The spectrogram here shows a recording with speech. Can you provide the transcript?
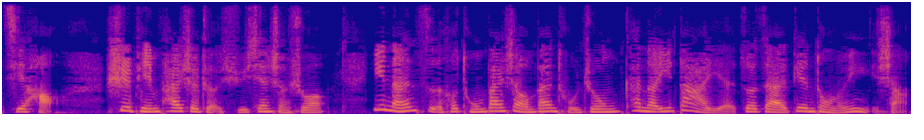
七号，视频拍摄者徐先生说，一男子和同班上班途中，看到一大爷坐在电动轮椅上，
